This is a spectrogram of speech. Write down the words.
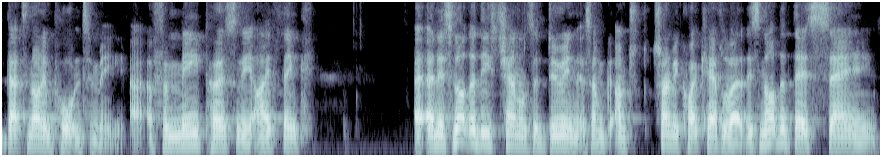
that's not important to me. Uh, for me personally, I think, and it's not that these channels are doing this. I'm, I'm trying to be quite careful about it. It's not that they're saying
